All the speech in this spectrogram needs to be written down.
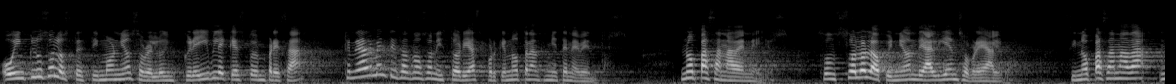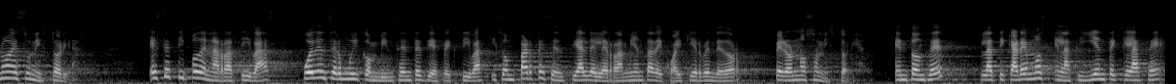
o incluso los testimonios sobre lo increíble que es tu empresa, generalmente esas no son historias porque no transmiten eventos. No pasa nada en ellos, son solo la opinión de alguien sobre algo. Si no pasa nada, no es una historia. Este tipo de narrativas pueden ser muy convincentes y efectivas y son parte esencial de la herramienta de cualquier vendedor, pero no son historias. Entonces, platicaremos en la siguiente clase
